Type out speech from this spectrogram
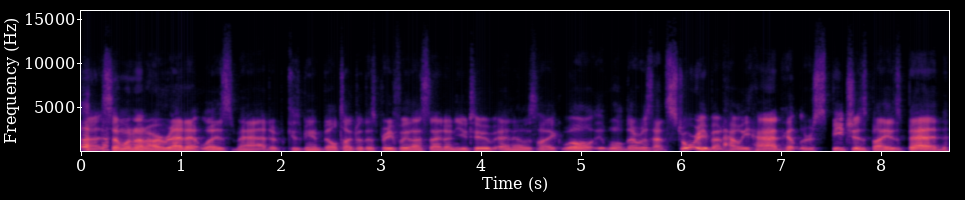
uh, someone on our Reddit was mad because me and Bill talked about this briefly last night on YouTube, and it was like, well, it- well, there was that story about how he had Hitler's speeches by his bed,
